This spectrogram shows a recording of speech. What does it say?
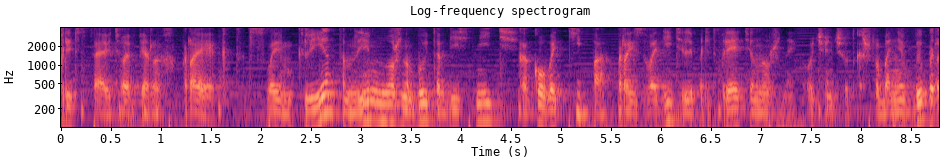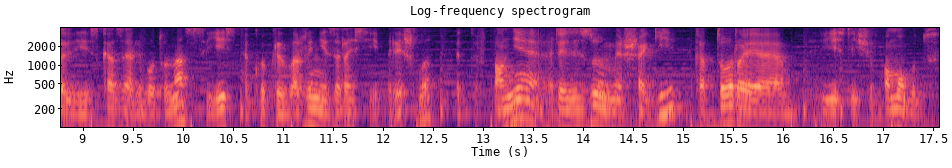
представить, во-первых, проект своим клиентам, им нужно будет объяснить, какого типа производители предприятия нужны. Очень четко, чтобы они выбрали и сказали, вот у нас есть такое предложение из России пришло. Это вполне реализуемые шаги, которые, если еще помогут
